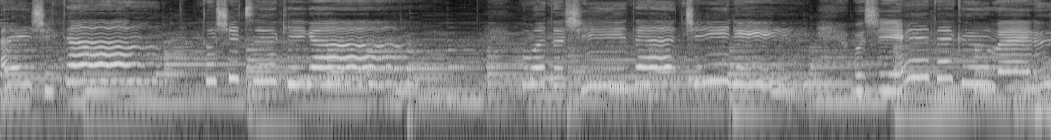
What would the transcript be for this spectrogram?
愛した年月が私たちに教えてくれる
